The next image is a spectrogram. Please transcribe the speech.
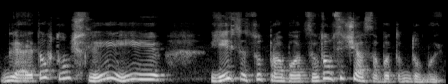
Для этого в том числе и есть институт пробации. Вот он сейчас об этом думает.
